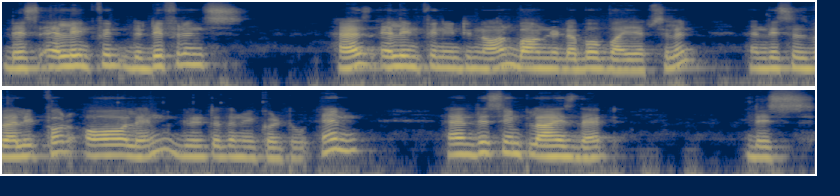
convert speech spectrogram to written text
this L infinity the difference has L infinity norm bounded above by epsilon and this is valid for all n greater than or equal to n and this implies that this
